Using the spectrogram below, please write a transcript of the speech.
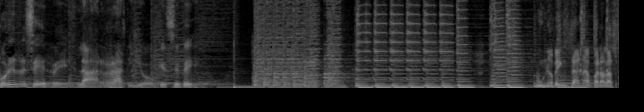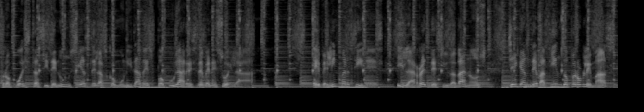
por RCR, la radio que se ve. Una ventana para las propuestas y denuncias de las comunidades populares de Venezuela. Evelyn Martínez y la red de ciudadanos llegan debatiendo problemas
